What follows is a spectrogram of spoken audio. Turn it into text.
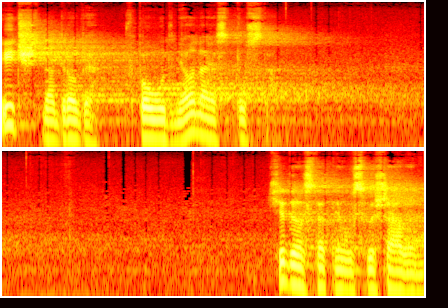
Idź na drogę w południe, ona jest pusta. Kiedy ostatnio usłyszałem,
